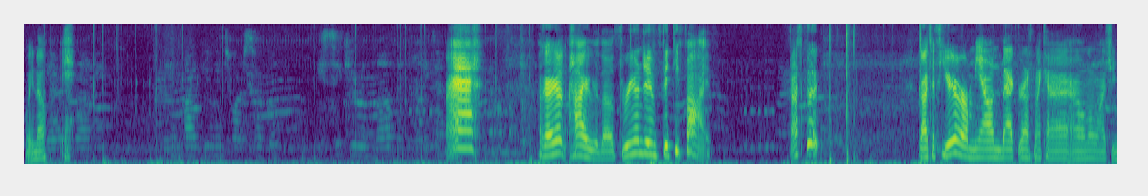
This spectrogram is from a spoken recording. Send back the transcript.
Wait, no. Eh. Okay, I got higher though. 355. That's good. Guys, if you hear a meow in the background, it's my cat. I don't know why she,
